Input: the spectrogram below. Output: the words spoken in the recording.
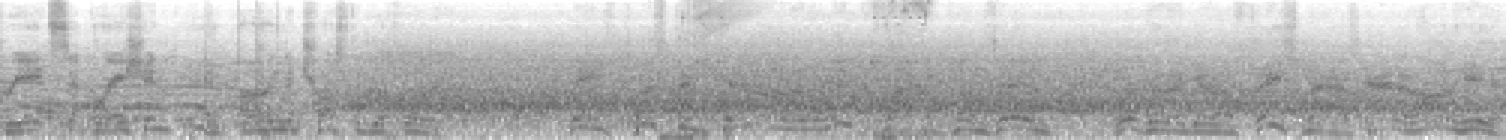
create separation and earn the trust of your quarterback? He's twisted down, and the late flag comes in. We're going to get a face mask added on here.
